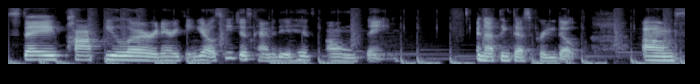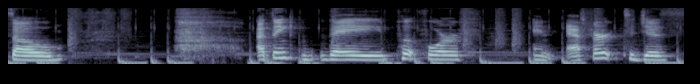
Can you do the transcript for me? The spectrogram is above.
stay popular and everything else. He just kind of did his own thing. And I think that's pretty dope. Um, so I think they put forth an effort to just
